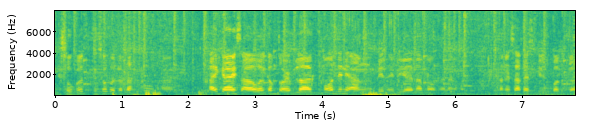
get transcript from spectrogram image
Igsugod, igsugod na ta. Ah. Hi guys, uh, welcome to our vlog. Mo din ni ang bit idea na mo kanang sakay-sakay sa kilid bangka.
